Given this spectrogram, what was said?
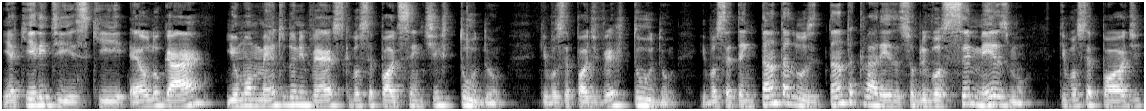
E aqui ele diz que é o lugar e o momento do universo que você pode sentir tudo, que você pode ver tudo, e você tem tanta luz e tanta clareza sobre você mesmo que você pode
